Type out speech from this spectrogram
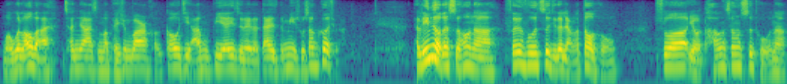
某个老板参加什么培训班和高级 MBA 之类的，带着秘书上课去了。他临走的时候呢，吩咐自己的两个道童说：“有唐僧师徒呢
